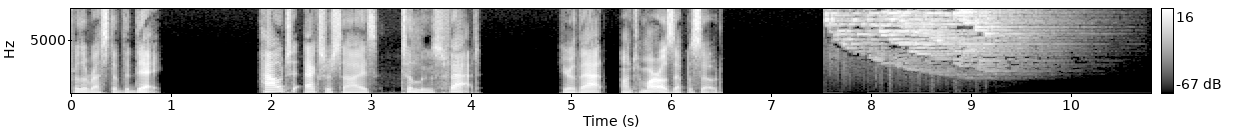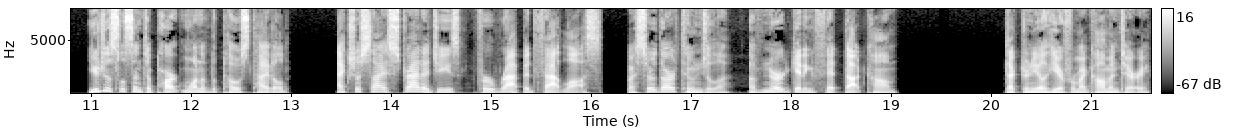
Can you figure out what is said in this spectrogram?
for the rest of the day. How to exercise to lose fat. Hear that on tomorrow's episode. You just listened to part one of the post titled Exercise Strategies for Rapid Fat Loss by Serdar Tuncali of nerdgettingfit.com. Dr. Neal here for my commentary.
